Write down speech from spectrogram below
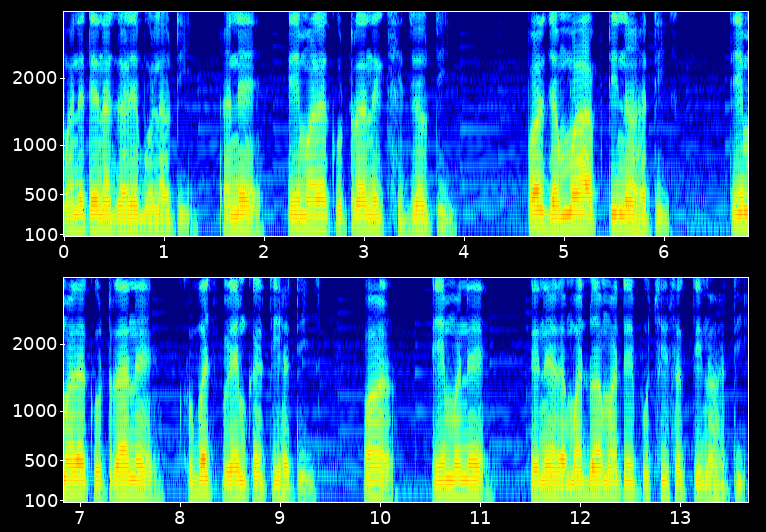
મને તેના ઘરે બોલાવતી અને તે મારા કૂતરાને ખીજવતી. પણ જમવા આપતી ન હતી. તે મારા કૂતરાને ખૂબ જ પ્રેમ કરતી હતી, પણ તે મને તેને રમાડવા માટે પૂછી શકતી ન હતી.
